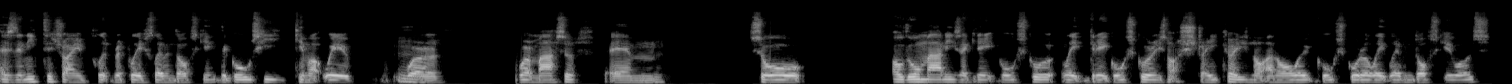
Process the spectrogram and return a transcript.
is they need to try and pl- replace Lewandowski. The goals he came up with Mm. were were massive. Um, Mhm. so although Mane's a great goal scorer, like great goal scorer, he's not a striker. He's not an all-out goal scorer like Lewandowski was.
